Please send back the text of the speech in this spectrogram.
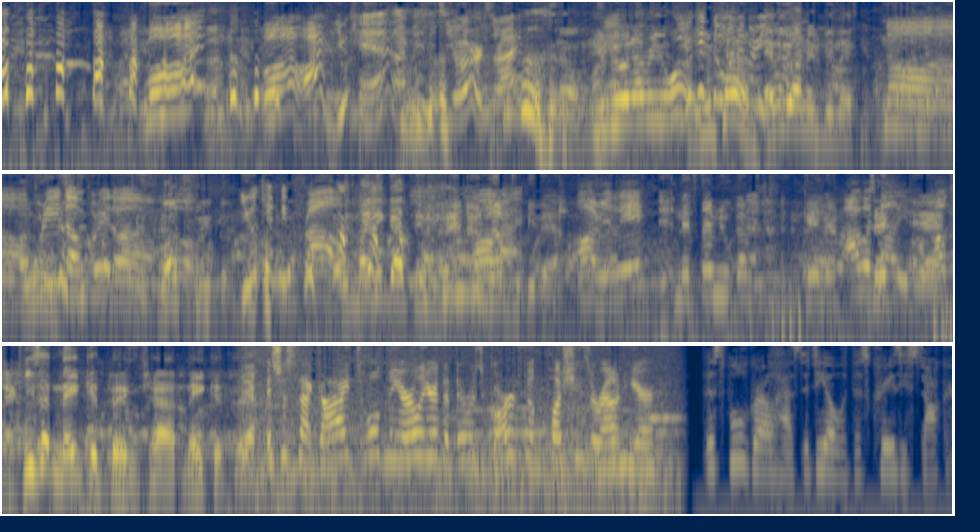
What? Huh? Oh, oh, you can. I mean, it's yours, right? No. You do whatever you want. can You do can. whatever you Everyone will be like No, no, freedom, freedom. not freedom. You can be proud. With my nigga thing like I'd love to be there. Oh, really? Eh, next time you come to Kenya, I will tell you. Okay. He's a naked thing, chat. Naked thing. It's just that guy told me earlier that there was Garfield plushies around here, This fool girl has to deal with this crazy stalker.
